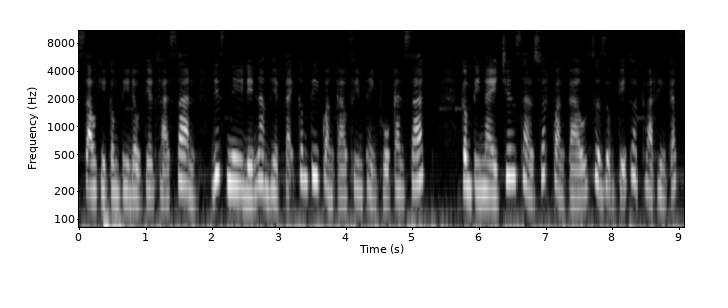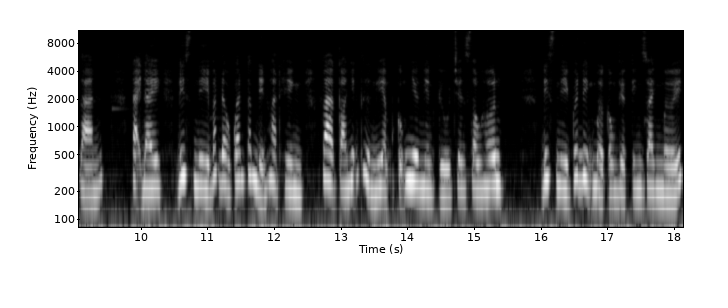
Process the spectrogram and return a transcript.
Sau khi công ty đầu tiên phá sản, Disney đến làm việc tại công ty quảng cáo phim thành phố Kansas. Công ty này chuyên sản xuất quảng cáo sử dụng kỹ thuật hoạt hình cắt dán. Tại đây, Disney bắt đầu quan tâm đến hoạt hình và có những thử nghiệm cũng như nghiên cứu chuyên sâu hơn. Disney quyết định mở công việc kinh doanh mới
